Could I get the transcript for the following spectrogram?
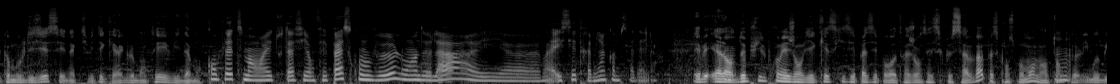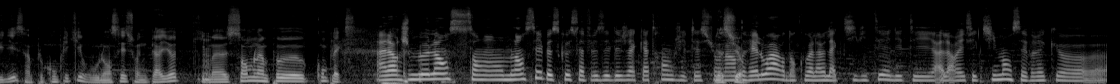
comme vous le disiez, c'est une activité qui est réglementée, évidemment. Complètement, oui, tout à fait. On ne fait pas ce qu'on veut, loin de là, et, euh, c'est très bien comme ça d'ailleurs. Et, eh ben, alors, mm. depuis le 1er janvier, qu'est-ce qui s'est passé pour votre agence? Est-ce que ça va? Parce qu'en ce moment, on entend mm. que l'immobilier, c'est un peu compliqué. Vous vous lancez sur une période qui mm. me semble un peu complexe. Alors, je me lance sans me lancer parce que ça faisait déjà 4 ans que j'étais sur l'Indre-et-Loire. Donc voilà, l'activité, elle était. Alors, effectivement, c'est vrai qu'à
